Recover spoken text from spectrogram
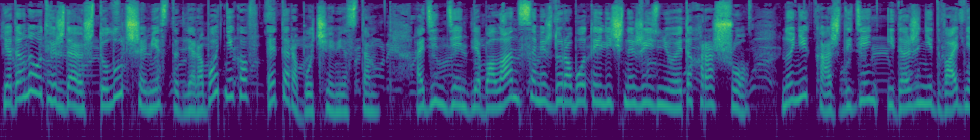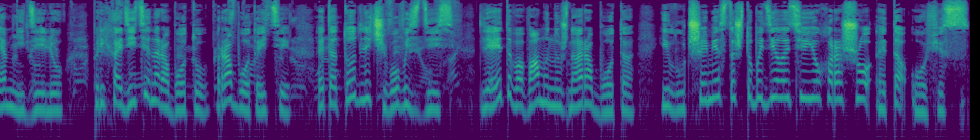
Я давно утверждаю, что лучшее место для работников – это рабочее место. Один день для баланса между работой и личной жизнью – это хорошо, но не каждый день и даже не два дня в неделю. Приходите на работу, работайте. Это то, для чего вы здесь. Для этого вам и нужна работа. И лучшее место, чтобы делать ее хорошо – это офис.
